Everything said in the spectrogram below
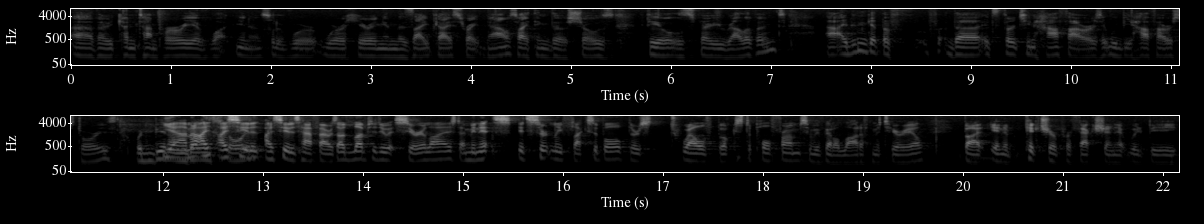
uh, very contemporary of what you know sort of we're, we're hearing in the zeitgeist right now. So I think the shows feels very relevant. Uh, I didn't get the, the, it's 13 half hours. It would be half hour stories. Would it be Yeah, I mean, I, I, see it, I see it as half hours. I'd love to do it serialized. I mean, it's, it's certainly flexible. There's 12 books to pull from, so we've got a lot of material. But in a picture perfection, it would be,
